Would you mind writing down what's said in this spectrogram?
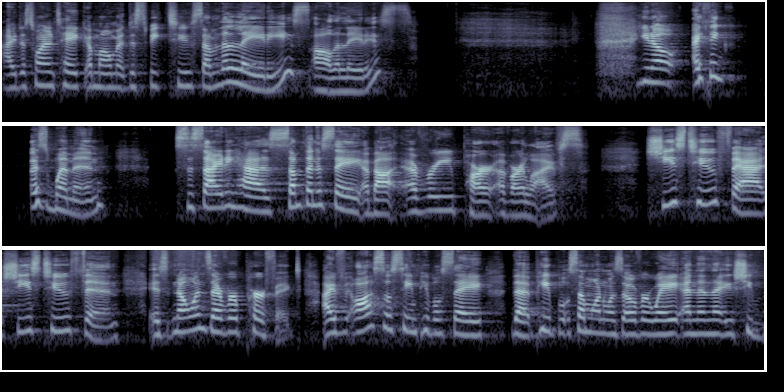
I just want to take a moment to speak to some of the ladies, all the ladies. You know, I think as women, society has something to say about every part of our lives. She's too fat, she's too thin. Is no one's ever perfect. I've also seen people say that people someone was overweight and then they, she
